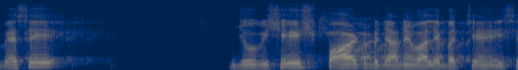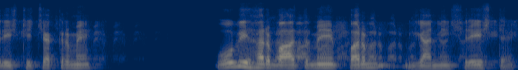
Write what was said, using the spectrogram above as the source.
वैसे जो विशेष पार्ट बजाने वाले बच्चे हैं इस सृष्टि चक्र में, वो भी हर बात में परम यानी श्रेष्ठ है।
